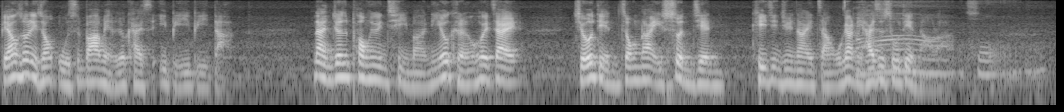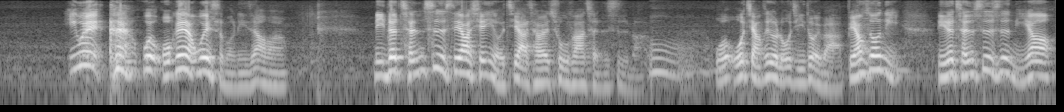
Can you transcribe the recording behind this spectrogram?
比方说，你从五十八秒就开始一笔一笔打，那你就是碰运气嘛。你有可能会在九点钟那一瞬间 key 进去那一张，我告诉，你还是输电脑了。是，因为 我我跟你讲，为什么？你知道吗？你的层次是要先有价才会触发层次嘛？嗯。我我讲这个逻辑对吧？比方说你你的层次是你要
